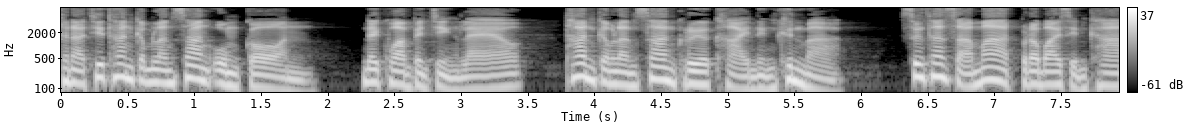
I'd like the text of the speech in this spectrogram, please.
ขณะที่ท่านกำลังสร้างองค์กร ในความเป็นจริงแล้ว ท่านกำลังสร้างเครือข่ายหนึ่งขึ้นมา ซึ่งท่านสามารถระบายสินค้า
